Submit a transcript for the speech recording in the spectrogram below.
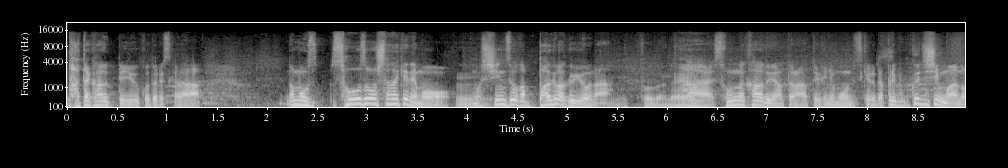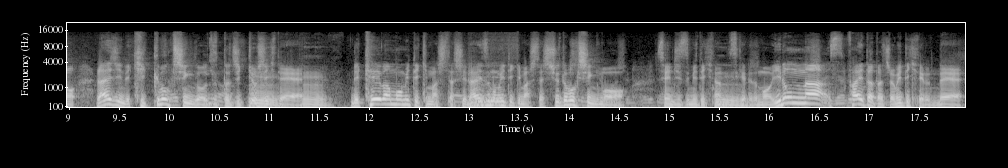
戦うっていうことですから。もう想像しただけでも、もう心臓がバクバクいうような、そうだね、はい、そんなカードになったなというふうに思うんですけれどやっぱり僕自身もあのライジンでキックボクシングをずっと実況してきて、で K1 も見てきましたしライズも見てきましたしシュートボクシングも先日見てきたんですけれども、いろんなファイターたちを見てきてるんで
